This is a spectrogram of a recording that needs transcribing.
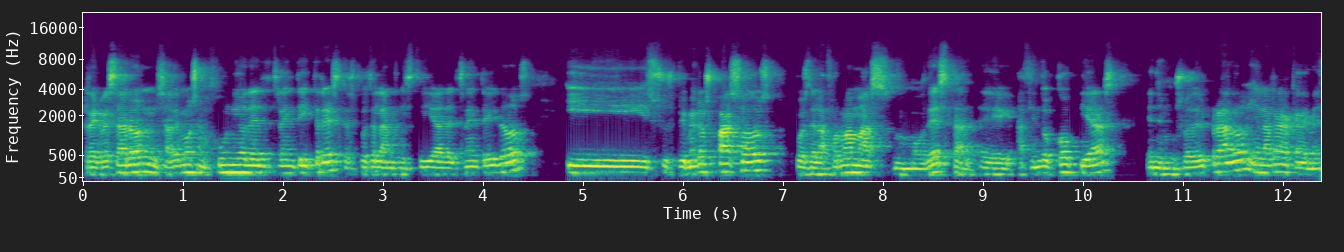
regresaron, sabemos, en junio del 33, después de la amnistía del 32, y sus primeros pasos, pues de la forma más modesta, eh, haciendo copias en el Museo del Prado y en la Real Academia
